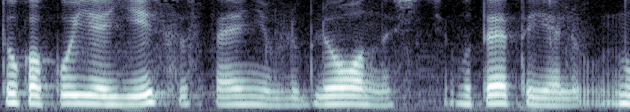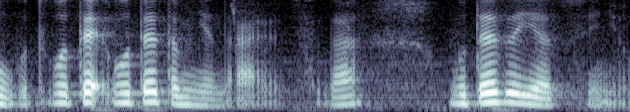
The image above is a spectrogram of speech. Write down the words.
То, какой я есть в состоянии влюбленности. Вот это я люблю. Ну, вот, вот, э, вот это мне нравится, да. Вот это я ценю.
